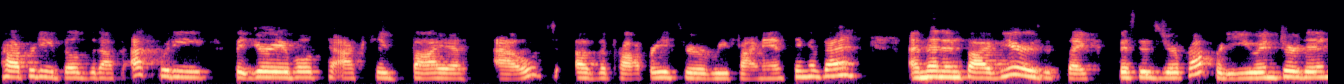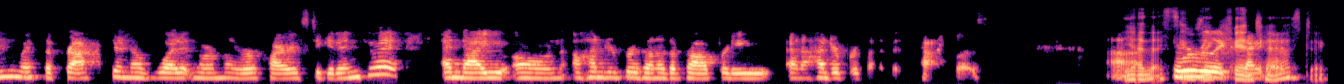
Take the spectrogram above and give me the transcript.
property builds enough equity that you're able to actually buy us out of the property through a refinancing event. And then in five years, it's like, this is your property. You entered in with the fraction of what it normally requires to get into it. And now you own 100% of the property and 100% of its cash flows. Um, yeah, that so seems really like fantastic.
